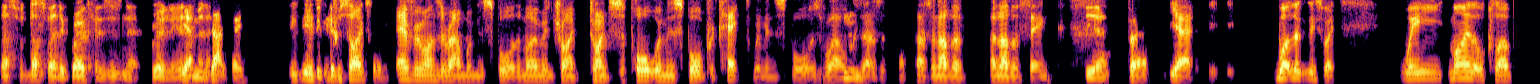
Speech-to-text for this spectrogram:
that's that's where the growth is, isn't it? Really, yeah, exactly. It- It's Because- precisely. Everyone's around women's sport at the moment, trying trying to support women's sport, protect women's sport as well, because that's that's another another thing. Yeah. But yeah, well, look this way. We my little club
